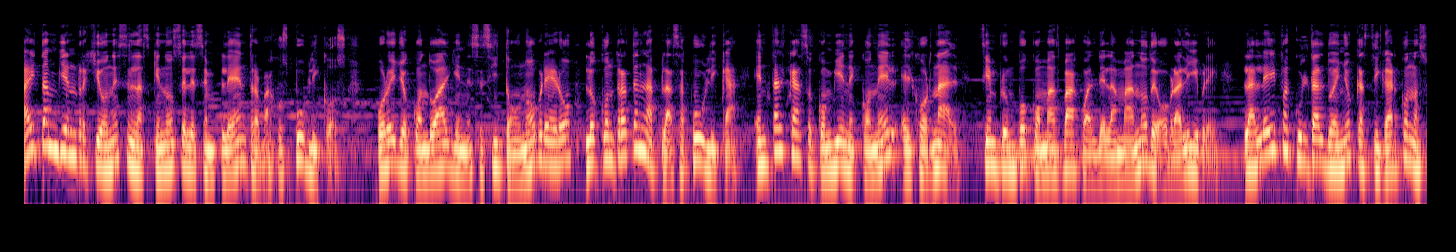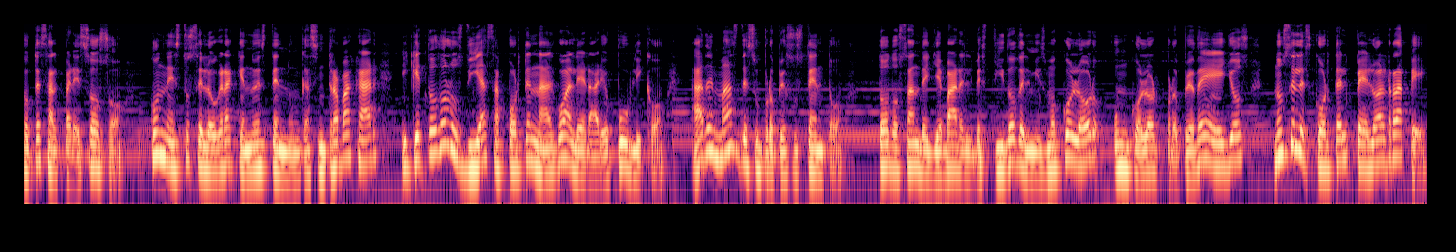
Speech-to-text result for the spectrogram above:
Hay también regiones en las que no se les emplea en trabajos públicos, por ello cuando alguien necesita un obrero, lo contrata en la plaza pública, en tal caso conviene con él el jornal, siempre un poco más bajo al de la mano de obra libre. La ley faculta al dueño castigar con azotes al perezoso, con esto se logra que no estén nunca sin trabajar y que todos los días aporten algo al erario público, además de su propio sustento. Todos han de llevar el vestido del mismo color, un color propio de ellos, no se les corta el pelo al rape,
